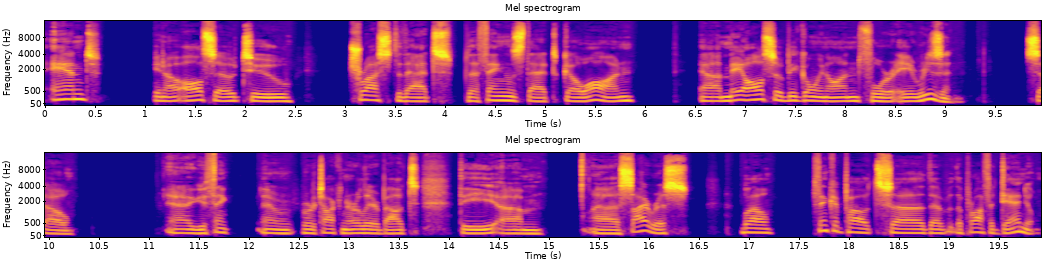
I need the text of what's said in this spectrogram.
And you know, also to trust that the things that go on uh, may also be going on for a reason. So uh, you think uh, we were talking earlier about the um, uh, Cyrus. Well, think about uh, the the prophet Daniel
